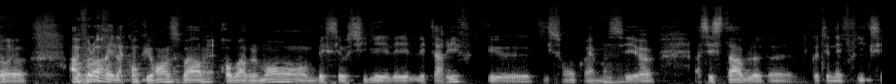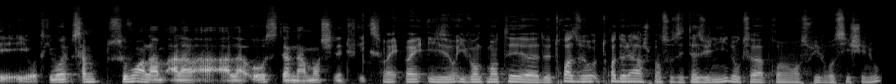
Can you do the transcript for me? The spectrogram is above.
euh, à voir et la concurrence va probablement baisser aussi les, les, les tarifs que, qui sont quand même mhm. assez, euh, assez stables du côté Netflix et, autres. Ils vont souvent à la, à, la, à la hausse dernièrement chez Netflix. Oui, ouais, ils, ont, ils vont augmenter de 3, 3 dollars, je pense, aux États-Unis. Donc, ça va probablement suivre aussi chez nous.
